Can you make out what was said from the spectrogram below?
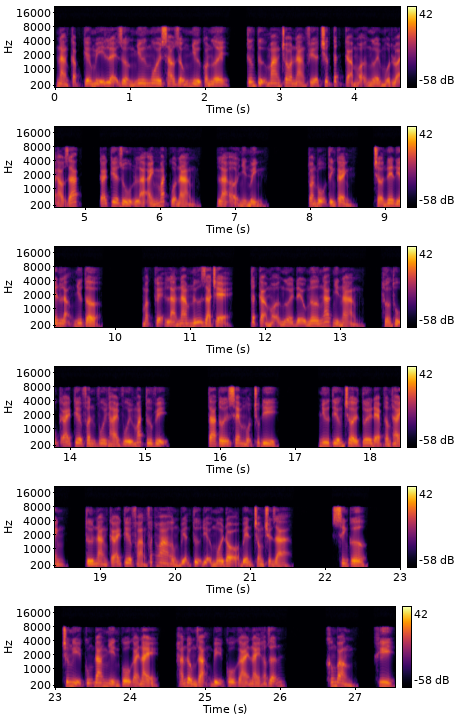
nàng cặp kia mỹ lệ dường như ngôi sao giống như con người, tương tự mang cho nàng phía trước tất cả mọi người một loại ảo giác cái kia dù là ánh mắt của nàng, là ở nhìn mình. Toàn bộ tình cảnh trở nên yên lặng như tờ. Mặc kệ là nam nữ già trẻ, tất cả mọi người đều ngơ ngác nhìn nàng, hưởng thụ cái kia phân vui hay vui mắt tư vị. Ta tới xem một chút đi. Như tiếng trời tươi đẹp tâm thanh, từ nàng cái kia phảng phất hoa hồng biện tự địa môi đỏ bên trong truyền ra. Sinh cơ. Trương nghị cũng đang nhìn cô gái này, hắn đồng dạng bị cô gái này hấp dẫn. Không bằng, khi,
